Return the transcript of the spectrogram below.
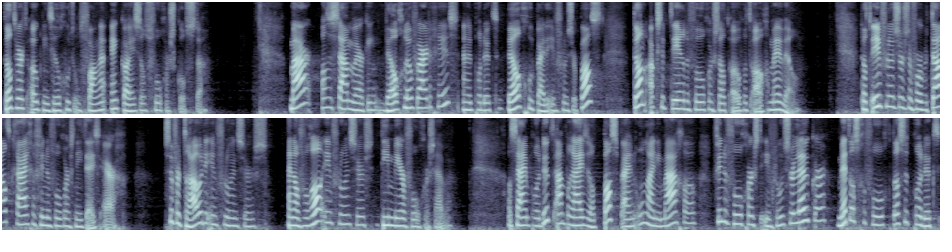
Dat werd ook niet heel goed ontvangen en kan je zelfs volgers kosten. Maar als de samenwerking wel geloofwaardig is en het product wel goed bij de influencer past, dan accepteren de volgers dat over het algemeen wel. Dat influencers ervoor betaald krijgen, vinden volgers niet eens erg. Ze vertrouwen de influencers. En dan vooral influencers die meer volgers hebben. Als zij een product aanprijzen dat past bij een online imago, vinden volgers de influencer leuker, met als gevolg dat ze het product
